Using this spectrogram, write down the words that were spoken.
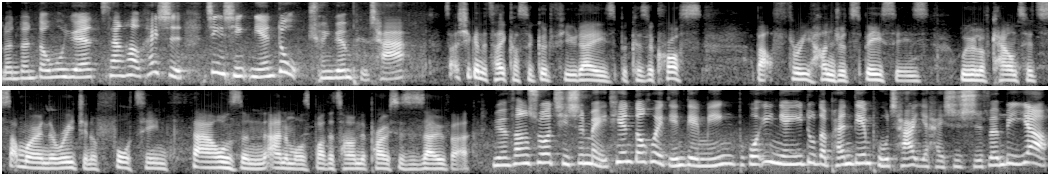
伦敦动物园三号开始进行年度全员普查。It's actually going to take us a good few days because across about 300 species, we will have counted somewhere in the region of 14,000 animals by the time the process is over. 元芳说，其实每天都会点点名，不过一年一度的盘点普查也还是十分必要。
